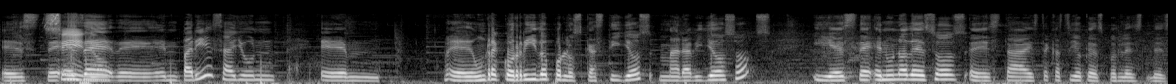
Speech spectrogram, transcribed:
Este, Sí, es de, ¿no? de- en París hay un em, eh, un recorrido por los castillos maravillosos y este en uno de esos eh, está este castillo que después les, les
